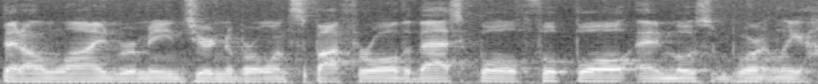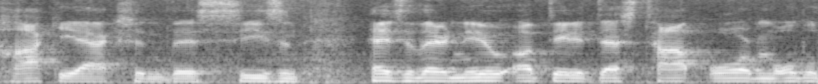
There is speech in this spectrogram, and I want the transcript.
BetOnline remains your number one spot for all the basketball, football, and most importantly, hockey action this season. Head to their new updated desktop or mobile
